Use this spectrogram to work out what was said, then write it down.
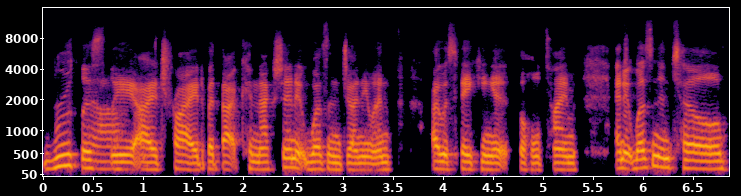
ruthlessly. Yeah. I tried, but that connection, it wasn't genuine. I was faking it the whole time. And it wasn't until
